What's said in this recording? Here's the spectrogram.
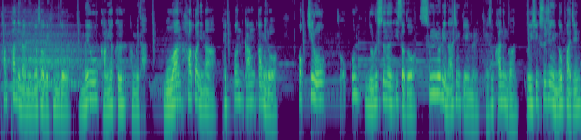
판판이라는 녀석의 힘도 매우 강력합니다. 무한 학원이나 100번 깜깜이로 억지로 조금 누를 수는 있어도 승률이 낮은 게임을 계속하는 건 의식 수준이 높아진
